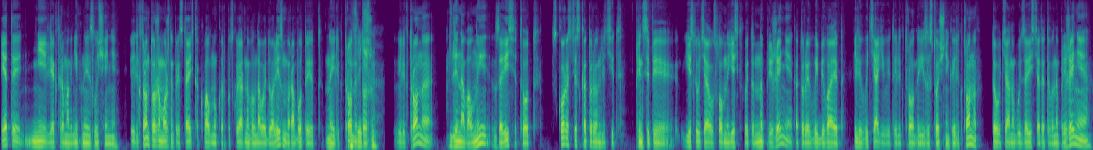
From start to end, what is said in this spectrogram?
Это не электромагнитное излучение. Электрон тоже можно представить как волну. Корпускулярно-волновой дуализм работает на электроны Отлично. тоже. Электрона длина волны зависит от скорости, с которой он летит. В принципе, если у тебя условно есть какое-то напряжение, которое выбивает или вытягивает электроны из источника электронов, то у тебя оно будет зависеть от этого напряжения.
